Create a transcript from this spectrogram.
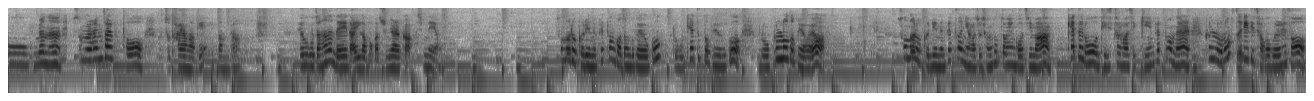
어, 보면은 21살부터 아주 다양하게 있답니다. 배우고자 하는데 나이가 뭐가 중요할까 싶네요. 손으로 그리는 패턴 과정도 배우고, 그리고 캐드도 배우고, 그리고 클로도 배워요. 손으로 그리는 패턴이 아주 정석적인 거지만, 캐드로 디지털화시킨 패턴을 클로로 3D 작업을 해서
